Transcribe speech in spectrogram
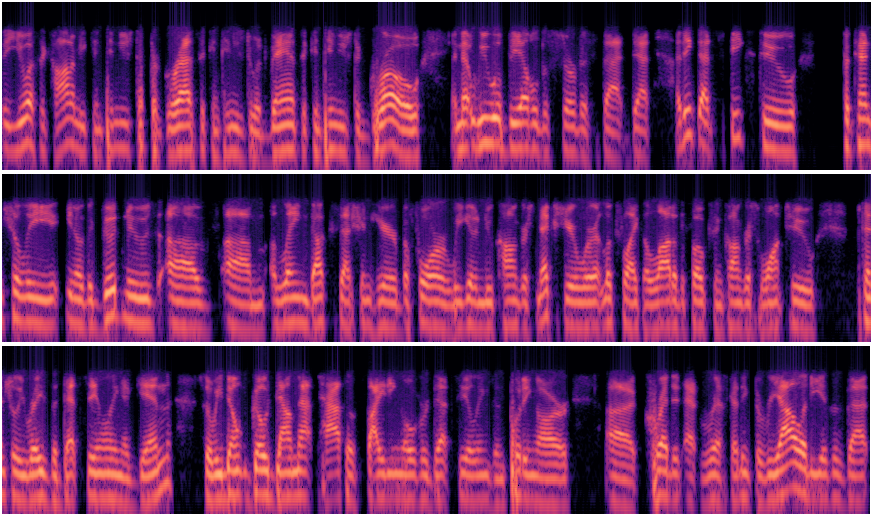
the U.S. economy continues to progress, it continues to advance, it continues to grow, and that we will be able to service that debt. I think that speaks to potentially, you know, the good news of um, a lame duck session here before we get a new Congress next year, where it looks like a lot of the folks in Congress want to potentially raise the debt ceiling again, so we don't go down that path of fighting over debt ceilings and putting our uh, credit at risk. I think the reality is is that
